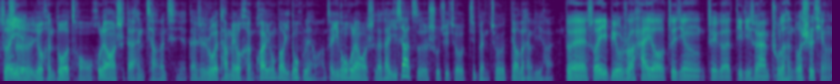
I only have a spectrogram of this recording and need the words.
所以有很多从互联网时代很强的企业，但是如果它没有很快拥抱移动互联网，在移动互联网时代，它一下子数据就基本就掉得很厉害。对，所以比如说还有最近这个滴滴虽然出了很多事情，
